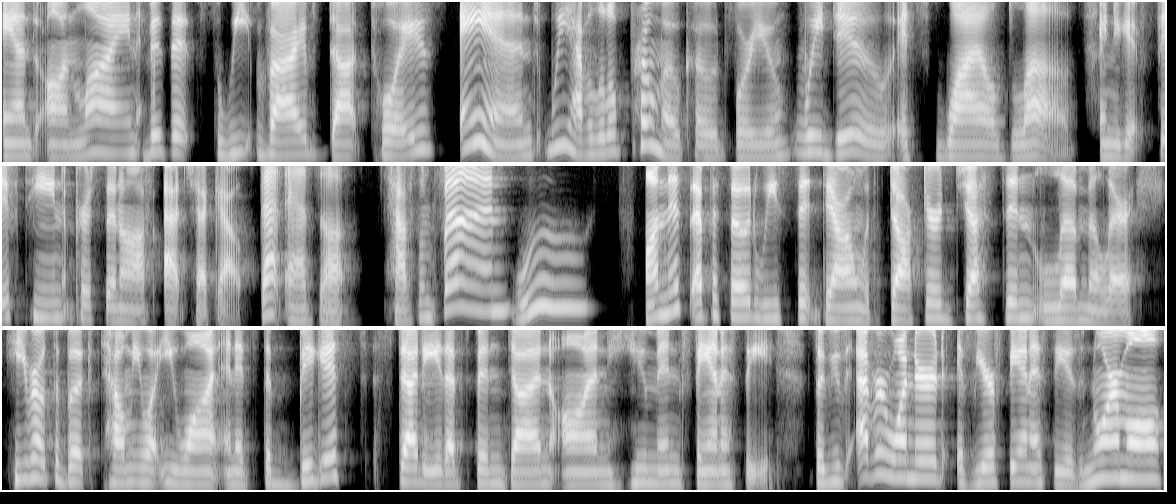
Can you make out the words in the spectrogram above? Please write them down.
and online. Visit sweetvibes.toys. And we have a little promo code for you. we do. It's wild love. And you get 15% off at checkout. That adds up. Have some fun. Woo. On this episode, we sit down with Dr. Justin Lehmiller. He wrote the book Tell Me What You Want, and it's the biggest study that's been done on human fantasy. So if you've ever wondered if your fantasy is normal,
